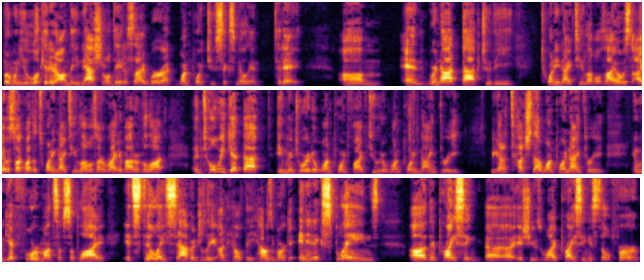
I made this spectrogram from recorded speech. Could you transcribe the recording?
but when you look at it on the national data side, we're at 1.26 million today, um, and we're not back to the 2019 levels. I always I always talk about the 2019 levels. I write about it a lot. Until we get back inventory to 1.52 to 1.93, we got to touch that 1.93, and we get four months of supply. It's still a savagely unhealthy housing market, and it explains uh, the pricing uh, uh issues. Why pricing is still firm.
